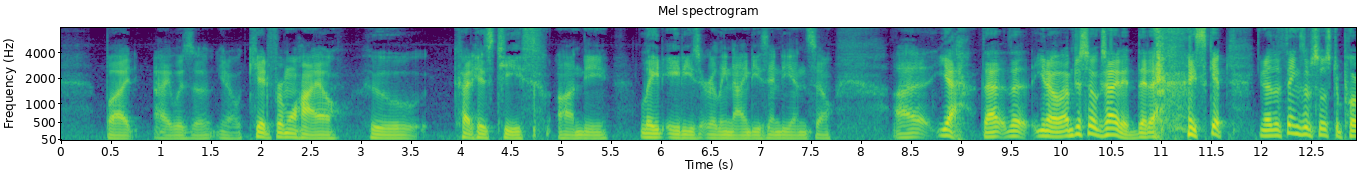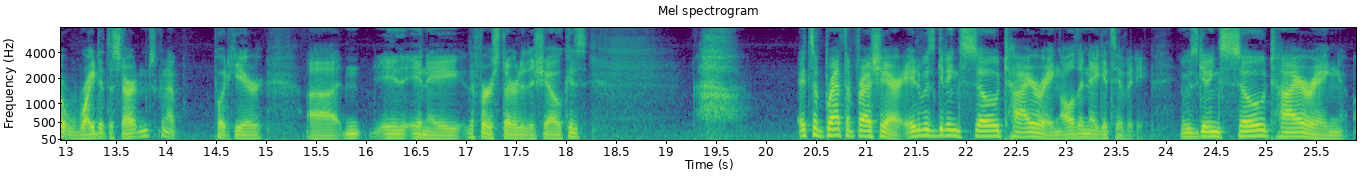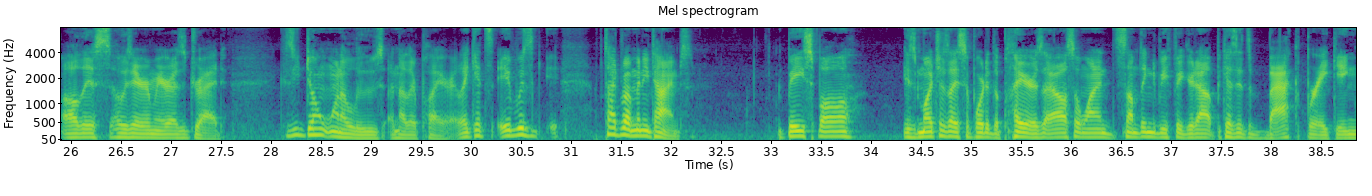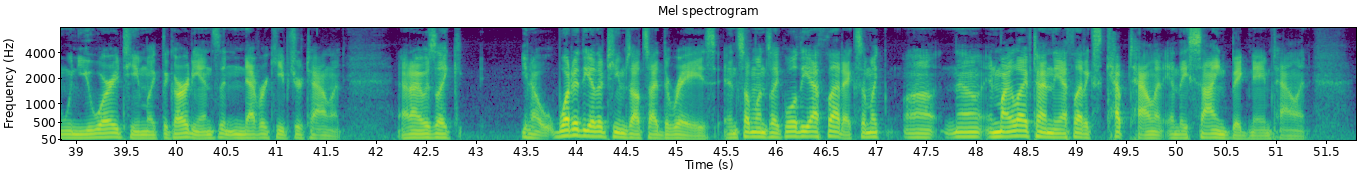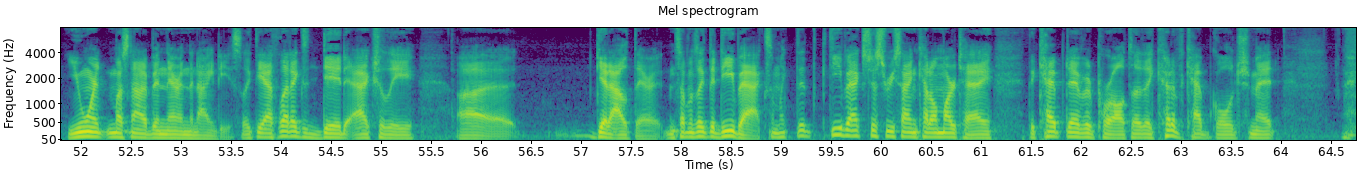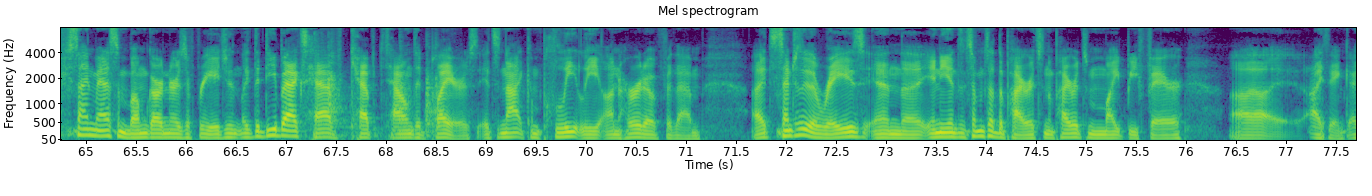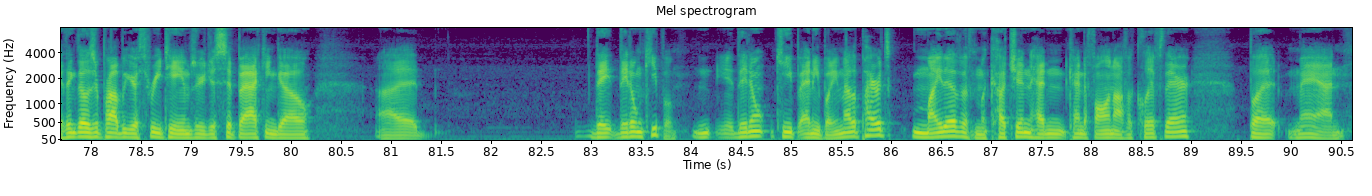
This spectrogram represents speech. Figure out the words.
But I was a you know a kid from Ohio who cut his teeth on the late '80s, early '90s Indians. So. Uh, yeah, that, you know, I'm just so excited that I skipped. You know, the things I'm supposed to put right at the start, I'm just gonna put here uh, in, in a the first third of the show because it's a breath of fresh air. It was getting so tiring, all the negativity. It was getting so tiring, all this Jose Ramirez dread, because you don't want to lose another player. Like it's it was I've talked about many times. Baseball, as much as I supported the players, I also wanted something to be figured out because it's backbreaking when you are a team like the Guardians that never keeps your talent. And I was like, you know, what are the other teams outside the Rays? And someone's like, well, the Athletics. I'm like, uh, no. In my lifetime, the Athletics kept talent and they signed big name talent you weren't must not have been there in the 90s. Like the Athletics did actually uh, get out there. And someone's like the D-backs. I'm like the D-backs just re-signed Ketel Marte. They kept David Peralta. They could have kept Goldschmidt. They signed Madison Bumgarner as a free agent. Like the D-backs have kept talented players. It's not completely unheard of for them. Uh, it's essentially the Rays and the Indians, and someone said the Pirates, and the Pirates might be fair. Uh, I think. I think those are probably your three teams where you just sit back and go. Uh, they they don't keep them. They don't keep anybody. Now the Pirates might have if McCutchen hadn't kind of fallen off a cliff there, but man,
